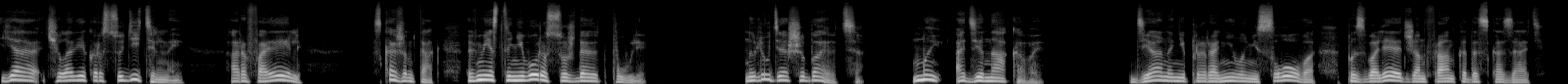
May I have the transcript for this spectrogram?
Я человек рассудительный, а Рафаэль — Скажем так, вместо него рассуждают пули. Но люди ошибаются. Мы одинаковы. Диана не проронила ни слова, позволяя Джанфранко досказать.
